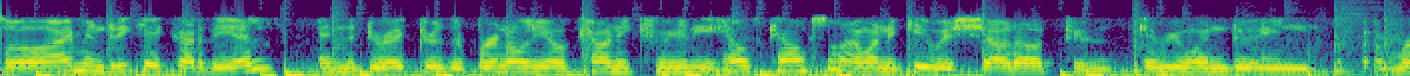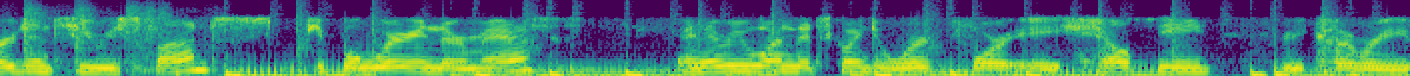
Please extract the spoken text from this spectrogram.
So I'm Enrique Cardiel. I'm the director of the Bernalillo County Community Health Council. I want to give a shout out to everyone doing emergency response, people wearing their masks, and everyone that's going to work for a healthy recovery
